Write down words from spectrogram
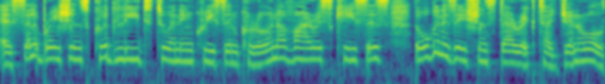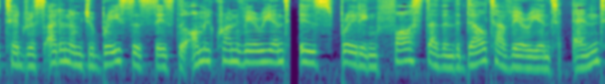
as celebrations could lead to an increase in coronavirus cases. The organization's Director General Tedros Adhanom Ghebreyesus says the Omicron variant is spreading faster than the Delta variant and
